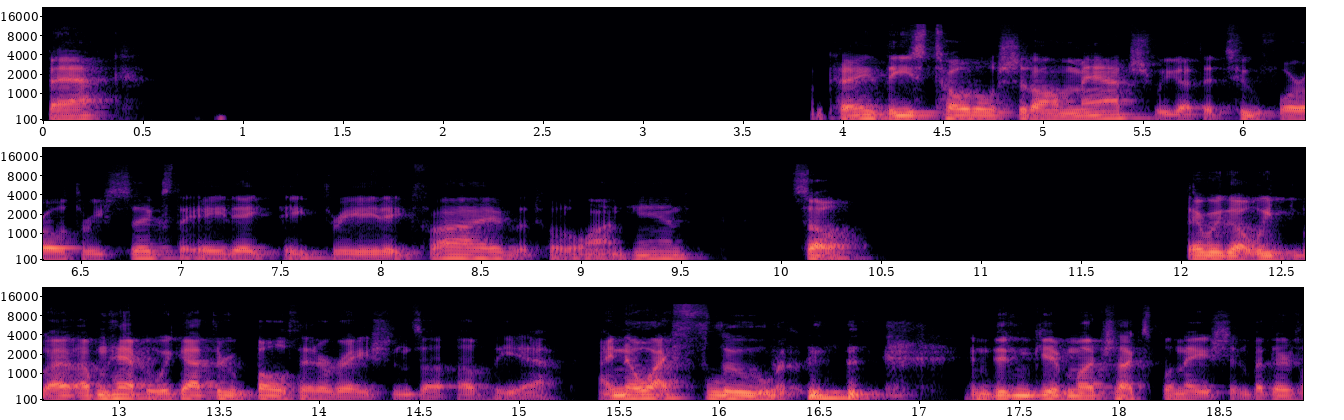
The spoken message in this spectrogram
Back. Okay, these totals should all match. We got the 24036, the 888385, the total on hand. So there we go. We I'm happy we got through both iterations of, of the app. I know I flew and didn't give much explanation, but there's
